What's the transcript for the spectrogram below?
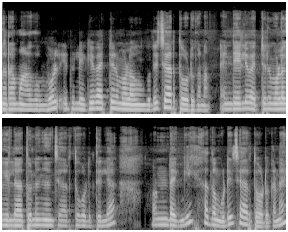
നിറമാകുമ്പോൾ ഇതിലേക്ക് വറ്റൽമുളകും കൂടി ചേർത്ത് കൊടുക്കണം. എന്റെ കയ്യിൽ വറ്റൽമുളക് ഇല്ലാത്തതുകൊണ്ട് ഞാൻ ചേർത്ത് കൊടുത്തില്ല. ഉണ്ടെങ്കിൽ അതും കൂടി ചേർത്ത് കൊടുക്കണേ.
